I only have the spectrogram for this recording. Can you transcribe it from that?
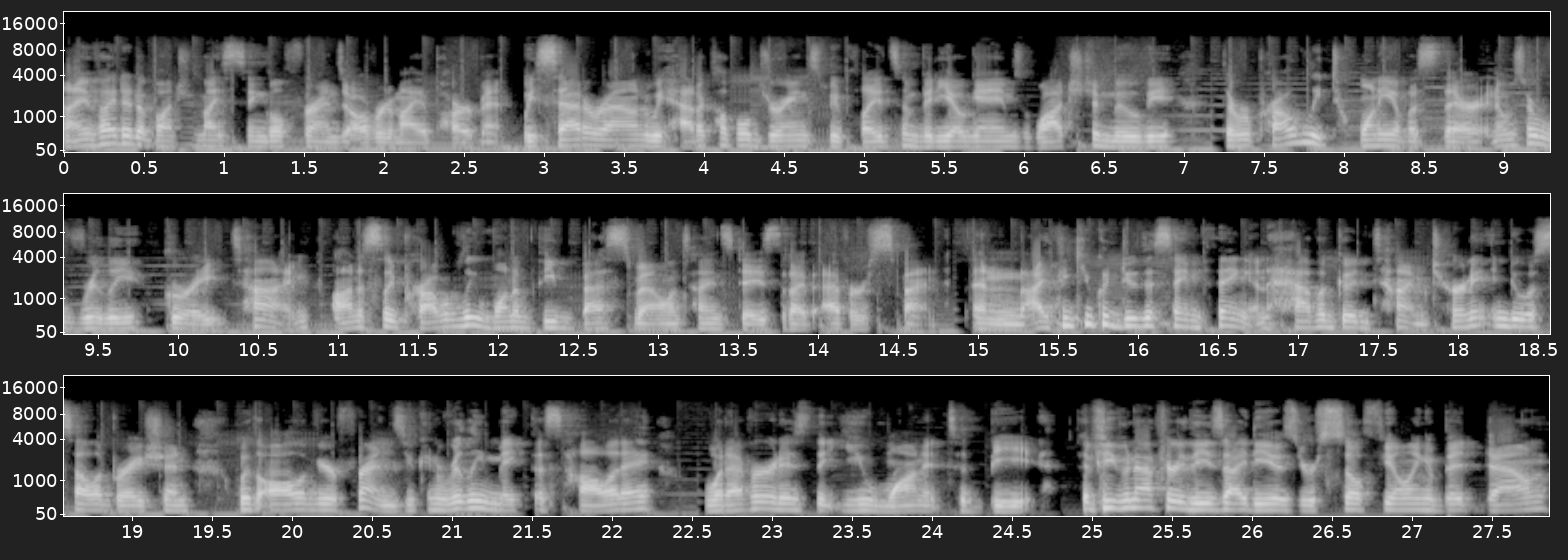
I invited a bunch of my single friends over to my apartment. We sat around, we had a couple drinks, we played some video games, watched a movie. There were probably 20 of us there, and it was a really great time. Honestly, probably one of the best Valentine's Days that I've ever spent. And I think you could do the same thing and have a good time. Turn it into a celebration with all of your friends. You can really make this holiday whatever it is that you want it to be. If even after these ideas you're still feeling a bit down,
